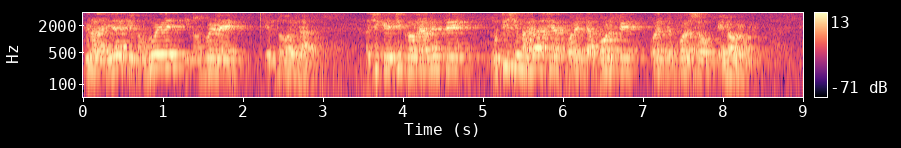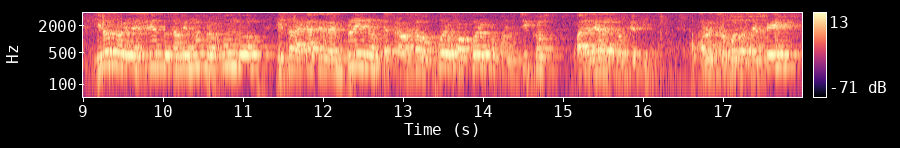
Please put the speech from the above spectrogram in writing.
de una realidad que nos duele y nos duele en todos lados. Así que chicos, realmente muchísimas gracias por este aporte, por este esfuerzo enorme. Y el otro agradecimiento también muy profundo es a la cátedra en pleno que ha trabajado cuerpo a cuerpo con los chicos para llegar a este objetivo. A nuestro JTP,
